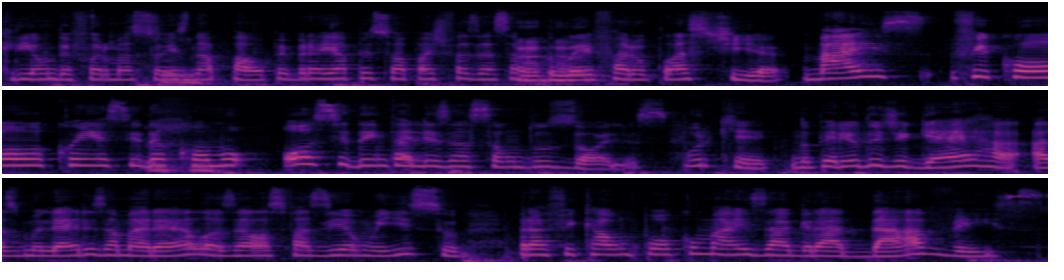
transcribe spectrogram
criam deformações Sim. na pálpebra e a pessoa pode fazer essa uhum. blefaroplastia. Mas ficou conhecida como ocidentalização dos olhos. Por quê? No período de guerra, as mulheres amarelas, elas faziam isso para ficar um pouco mais agradáveis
